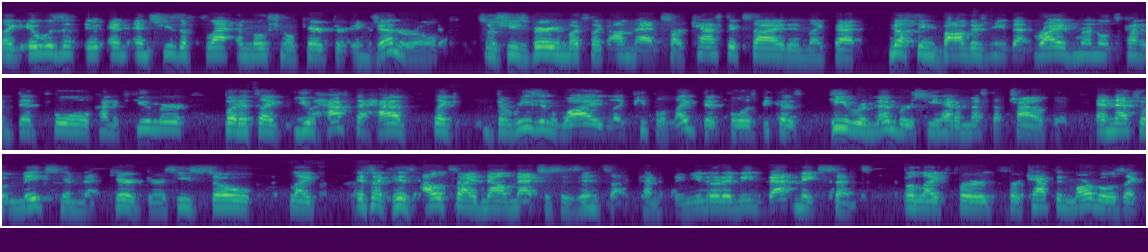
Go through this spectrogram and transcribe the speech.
Like it wasn't, it, and and she's a flat emotional character in general, so she's very much like on that sarcastic side and like that nothing bothers me. That Ryan Reynolds kind of Deadpool kind of humor, but it's like you have to have like the reason why like people like Deadpool is because he remembers he had a messed up childhood, and that's what makes him that character. Is he's so like it's like his outside now matches his inside kind of thing. You know what I mean? That makes sense. But like for for Captain Marvel, is like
